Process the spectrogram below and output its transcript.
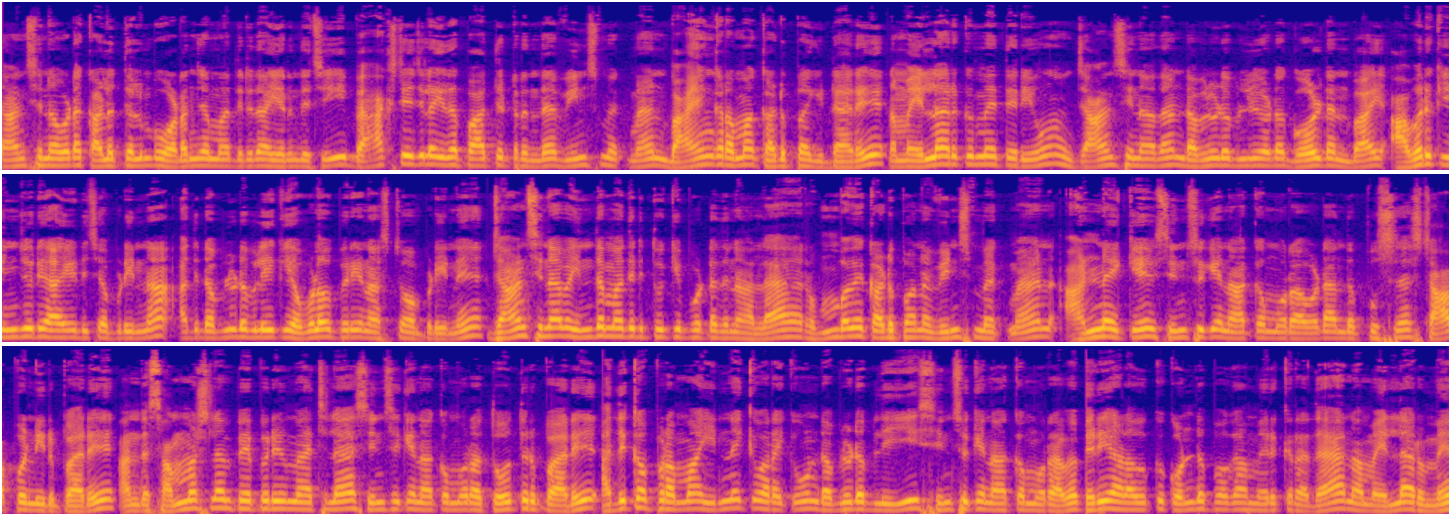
ஜான்சினாவோட கழுத்தெலும்பு உடஞ்ச மாதிரி தான் இருந்துச்சு. பேக் ஸ்டேஜ்ல இதை பார்த்துட்டு இருந்த வின்ஸ் மெக்மேன் பயங்கரமா கடுப்பாகிட்டாரு. நம்ம எல்லாருக்குமே தெரியும் ஜான்சினா தான் டபிள்யூ டபிள்யூட கோல்டன் பாய் அவருக்கு இன்ஜுரி ஆயிடுச்சு அப்படின்னா அது டபிள்யூ டபிள்யூக்கு எவ்வளவு பெரிய நஷ்டம் அப்படின்னு. ஜான் ஜான்சினாவை இந்த மாதிரி தூக்கி போட்டதுனால ரொம்பவே கடுப்பான வின்ஸ் மெக்மேன் அன்னைக்கே சின்சுகே நாக்கமுராவோட அந்த புஷை ஸ்டாப் பண்ணியிருப்பாரு அந்த சம்மர்ஸ்லாம் பேப்பர் மேட்ச்ல சின்சுகே நாக்கமுரா தோத்துருப்பாரு. அதுக்கப்புறமா இன்னைக்கு வரைக்கும் டபிள்யூ டபிள்யூஇ சின்சுகே நாக்கமுராவை பெரிய அளவுக்கு கொண்டு போகாம இருக்கிறத நம்ம எல்லாருமே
